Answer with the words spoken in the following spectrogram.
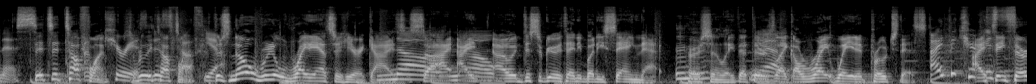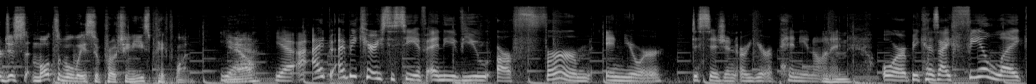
this? It's a tough I'm one. curious. It's a really It is tough, one. tough, yeah. There's no real right answer here, guys. No, so I, no. I, I would disagree with anybody saying that personally. That there's Yeah. like a right way to approach this. I'd be curious. I think there are just multiple ways to approach it. and He's picked one. Yeah, You know? yeah. I'd, I'd be curious to see if any of you are firm in your decision or your opinion on it, Mm-hmm. or because I feel like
